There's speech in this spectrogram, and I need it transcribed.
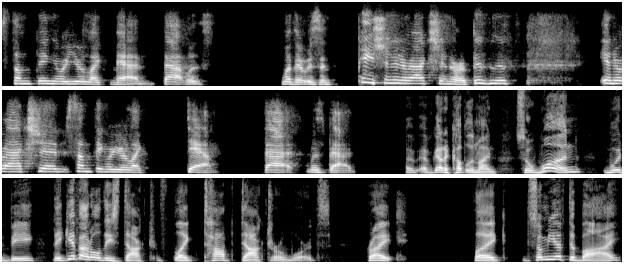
Something where you're like, man, that was, whether it was a patient interaction or a business interaction, something where you're like, damn, that was bad. I've got a couple in mind. So one would be they give out all these doctor like top doctor awards, right? Like some you have to buy,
